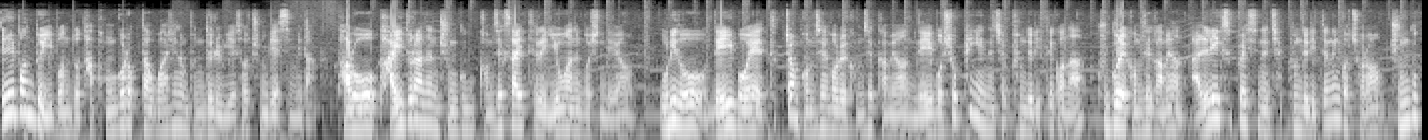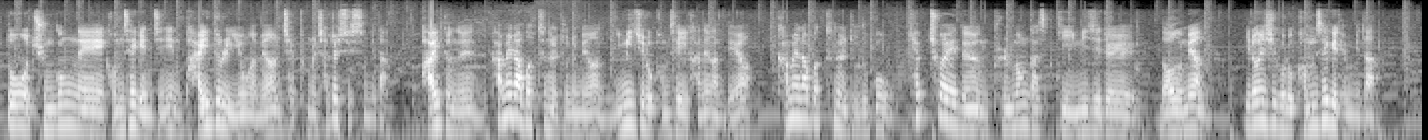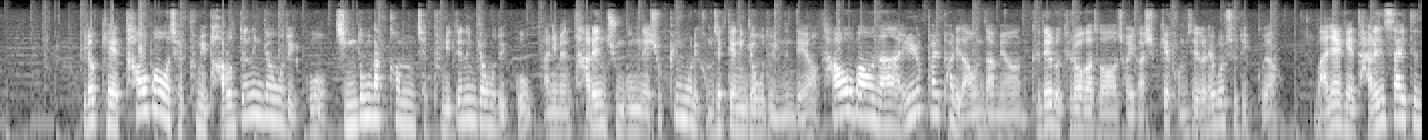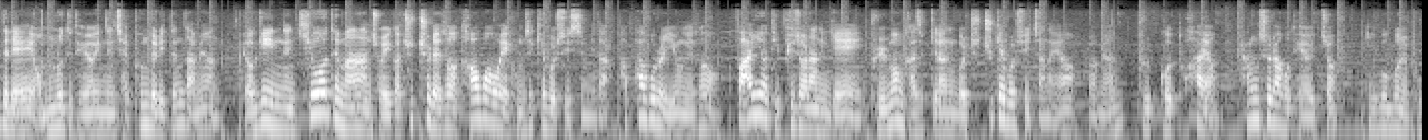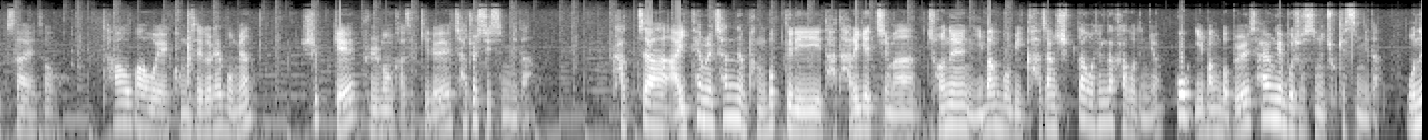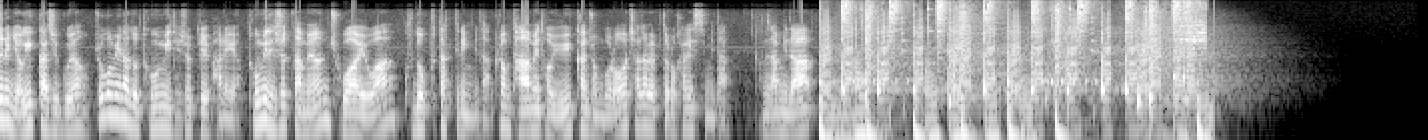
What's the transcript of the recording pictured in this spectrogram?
1번도 2번도 다 번거롭다고 하시는 분들을 위해서 준비했습니다. 바로 바이두라는 중국 검색 사이트를 이용하는 것인데요. 우리도 네이버에 특정 검색어를 검색하면 네이버 쇼핑에 있는 제품들이 뜨거나 구글에 검색하면 알리익스프레스 있는 제품들이 뜨는 것처럼 중국도 중국 내 검색 엔진인 바이두를 이용하면 제품을 찾을 수 있습니다. 바이두는 카메라 버튼을 누르면 이미지로 검색이 가능한데요. 카메라 버튼을 누르고 캡처에 든 불멍 가습기 이미지를 넣으면 이런 식으로 검색이 됩니다. 이렇게 타오바오 제품이 바로 뜨는 경우도 있고 징동닷컴 제품이 뜨는 경우도 있고 아니면 다른 중국 내 쇼핑몰이 검색되는 경우도 있는데요. 타오바오나 1688이 나온다면 그대로 들어가서 저희가 쉽게 검색을 해볼 수도 있고요. 만약에 다른 사이트들에 업로드 되어 있는 제품들이 뜬다면 여기 있는 키워드만 저희가 추출해서 타오바오에 검색해 볼 수 있습니다. 파파고를 이용해서 파이어 디퓨저라는 게 불멍 가습기라는 걸 추측해 볼 수 있잖아요. 그러면 불꽃 화염, 향수라고 되어 있죠. 이 부분을 복사해서 타오바오에 검색을 해보면 쉽게 불멍 가습기를 찾을 수 있습니다. 각자 아이템을 찾는 방법들이 다 다르겠지만 저는 이 방법이 가장 쉽다고 생각하거든요. 꼭 이 방법을 사용해 보셨으면 좋겠습니다. 오늘은 여기까지고요. 조금이라도 도움이 되셨길 바래요. 도움이 되셨다면 좋아요와 구독 부탁드립니다. 그럼 다음에 더 유익한 정보로 찾아뵙도록 하겠습니다. 감사합니다.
